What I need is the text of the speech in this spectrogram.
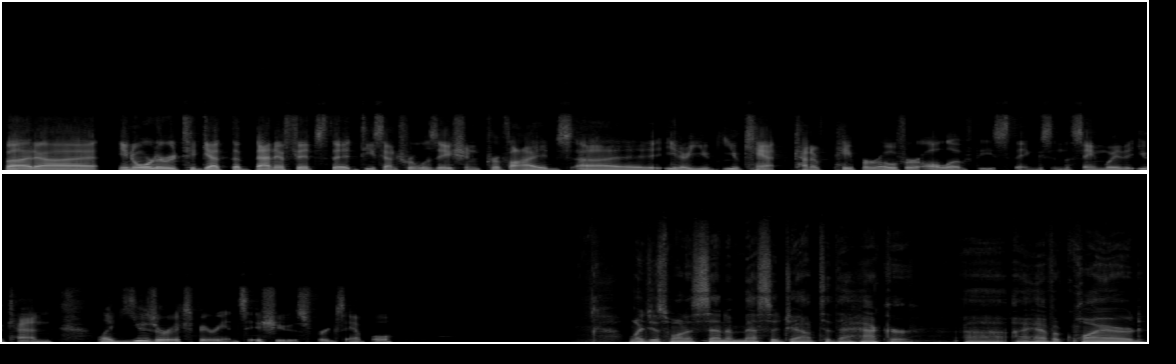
but uh, in order to get the benefits that decentralization provides, uh, you know, you you can't kind of paper over all of these things in the same way that you can like user experience issues, for example. Well, I just want to send a message out to the hacker. Uh, I have acquired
